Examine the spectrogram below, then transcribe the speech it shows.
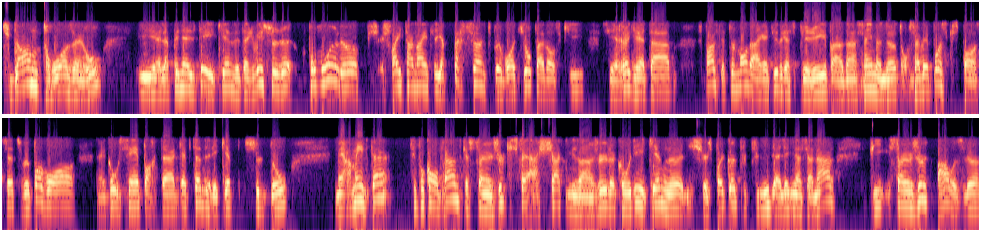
Tu gagnes 3-0. Et euh, la pénalité Eakins est arrivée sur. euh, Pour moi, là, je, vais être honnête, il n'y a personne qui peut voir Joe Pavelski. C'est regrettable. Je pense que tout le monde a arrêté de respirer pendant cinq minutes. On savait pas ce qui se passait. Tu veux pas voir un gars aussi important, capitaine de l'équipe, sur le dos. Mais en même temps, il faut comprendre que c'est un jeu qui se fait à chaque mise en jeu. Le Cody Eakin, là, je suis pas le gars le plus puni de la Ligue nationale. Puis c'est un jeu de base, là.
